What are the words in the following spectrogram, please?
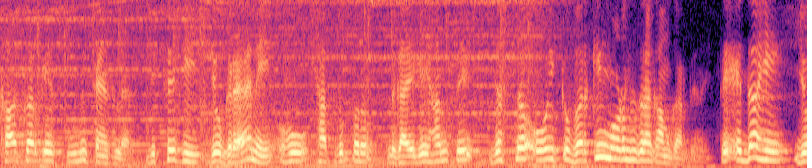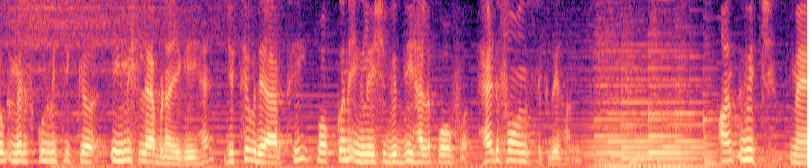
ਖਾਸ ਕਰਕੇ ਸਕੂਲ ਦੀ ਸਾਇੰਸ ਲੈਬ, ਜਿੱਥੇ ਕਿ ਜੋ ਗ੍ਰਹਿ ਨੇ, ਉਹ ਛੱਤ ਦੇ ਉੱਪਰ ਲਗਾਏ ਗਏ ਹਨ ਤੇ ਜਸਟ ਉਹ ਇੱਕ ਵਰਕਿੰਗ ਮਾਡਲ ਦੀ ਤਰ੍ਹਾਂ ਕੰਮ ਕਰਦੇ ਨੇ। ਤੇ ਇਦਾਂ ਹੀ ਜੋ ਮੇਰੇ ਸਕੂਲ ਵਿੱਚ ਇੱਕ ਇੰਗਲਿਸ਼ ਲੈਬ ਬਣਾਈ ਗਈ ਹੈ, ਜਿੱਥੇ ਵਿਦਿਆਰਥੀ spoken English with the help of headphone ਸਿੱਖਦੇ ਹਨ। ਅੰਤ ਵਿੱਚ ਮੈਂ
